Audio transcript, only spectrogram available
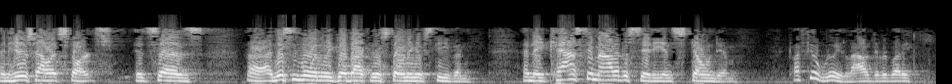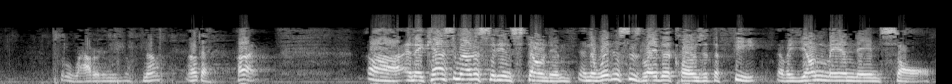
And here's how it starts. It says, uh, and this is when we go back to the stoning of Stephen. And they cast him out of the city and stoned him. Do I feel really loud everybody? A little louder than usual? No? Okay. All right. Uh, and they cast him out of the city and stoned him. And the witnesses laid their clothes at the feet of a young man named Saul.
